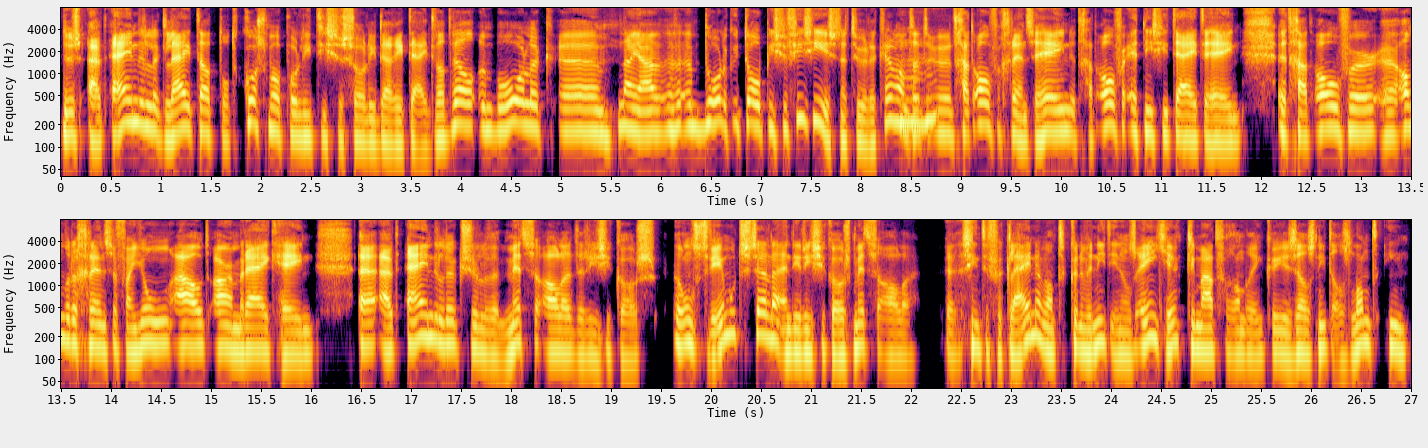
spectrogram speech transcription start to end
Dus uiteindelijk leidt dat tot cosmopolitische solidariteit. Wat wel een behoorlijk, uh, nou ja, een behoorlijk utopische visie is natuurlijk. Hè? Want het, mhm. het, gaat over grenzen heen. Het gaat over etniciteiten heen. Het gaat over uh, andere grenzen van jong, oud, arm, rijk heen. Uh, uiteindelijk zullen we met z'n allen de risico's ons weer moeten stellen. En die risico's met z'n allen zien te verkleinen. Want kunnen we niet in ons eentje. Klimaatverandering kun je zelfs niet als land in,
